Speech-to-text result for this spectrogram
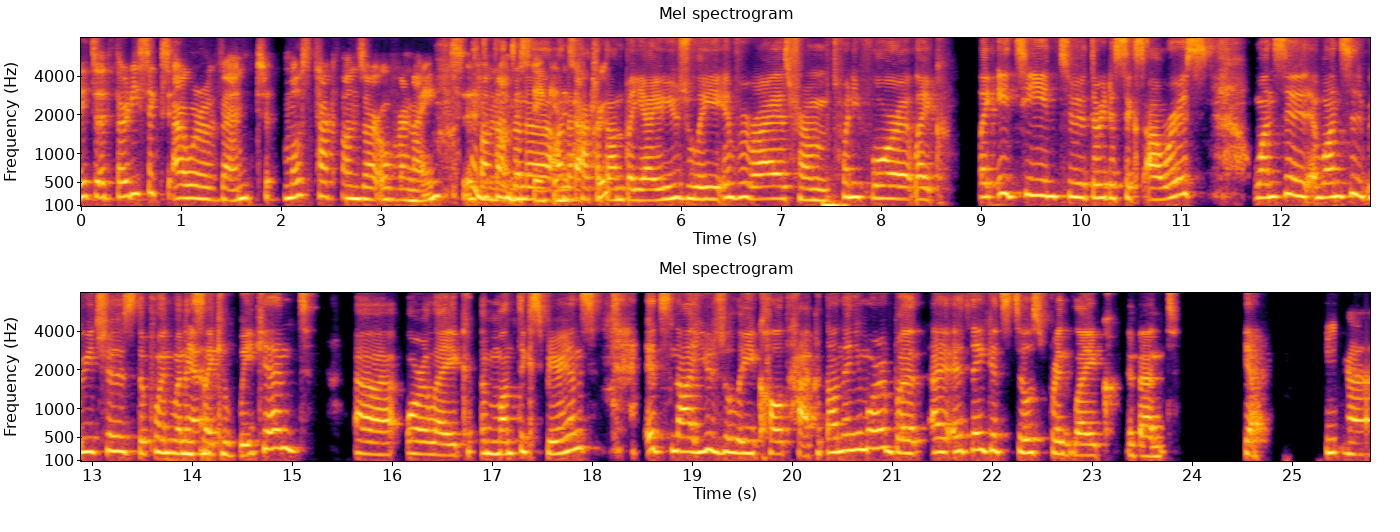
it's a 36-hour event. Most hackathons are overnight, if it I'm not mistaken. On, a, on the hackathon, true? but yeah, usually it varies from 24, like like 18 to 36 hours once it once it reaches the point when yeah. it's like a weekend uh, or like a month experience it's not usually called hackathon anymore but i, I think it's still sprint like event yeah yeah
